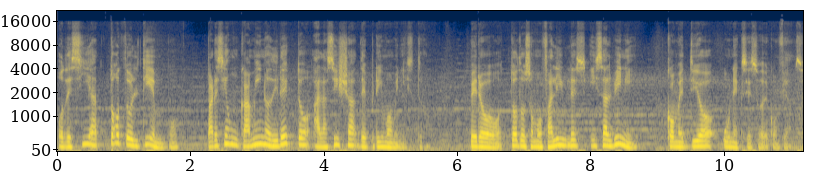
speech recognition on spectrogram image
o decía todo el tiempo, parecía un camino directo a la silla de primo ministro pero todos somos falibles y Salvini cometió un exceso de confianza.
